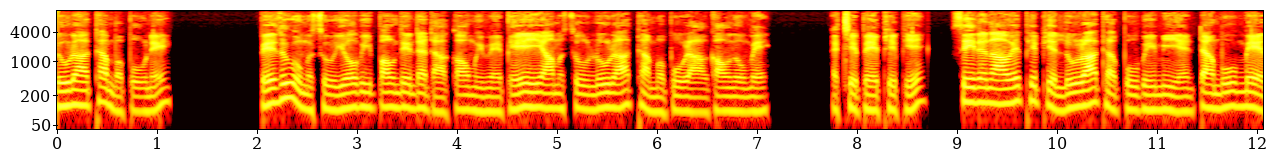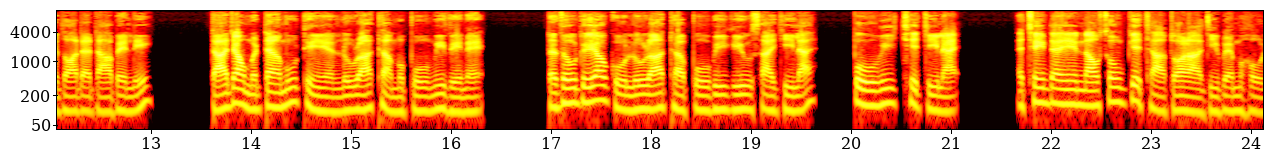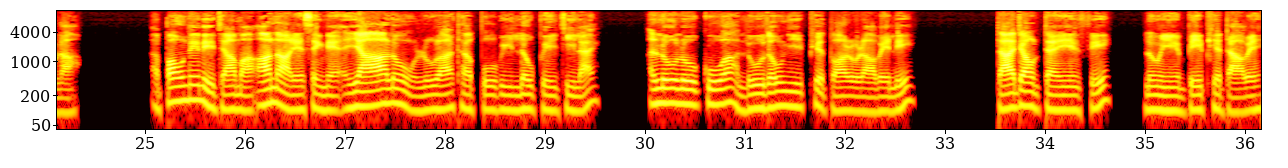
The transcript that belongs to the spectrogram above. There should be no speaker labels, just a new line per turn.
လိုတာထပ်မပိုနဲ့ဘဲသူ့ကိုမဆိုရောပြီးပေါင်းတင်တတ်တာကောင်းပြီမဲ့ဘဲရာမဆိုလိုတာထပ်မပိုတာအကောင်းဆုံးပဲအချစ်ပဲဖြစ်ဖြစ်စေတနာပဲဖြစ်ဖြစ်လိုတာထပ်ပိုပေးမိရင်တန်ဖိုးမဲ့သွားတတ်တာပဲလေဒါကြောင့်မတန်မှုထင်ရင်လိုတာထပ်မပိုမိသေးနဲ့တစုံတစ်ယောက်ကိုလိုတာထပ်ပိုပြီးကြည့်ဆိုင်ကြည့်လိုက်ပိုပြီးချစ်ကြည့်လိုက်အချိန်တန်ရင်နောက်ဆုံးပြစ်ချသွားတာကြီးပဲမဟုတ်လားအပေါင်းတင်းတွေကြားမှာအာနာတဲ့စိတ်နဲ့အရာအလုံးကိုလိုတာထပ်ပိုပြီးလှုပ်ပေးကြည့်လိုက် အလိုလိုကိုကလိုသုံးကြီးဖြစ်သွားတော့တာပဲလေဒါကြောင့်တန်ရင်စီလုံရင်ပေးဖြစ်တာပဲ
